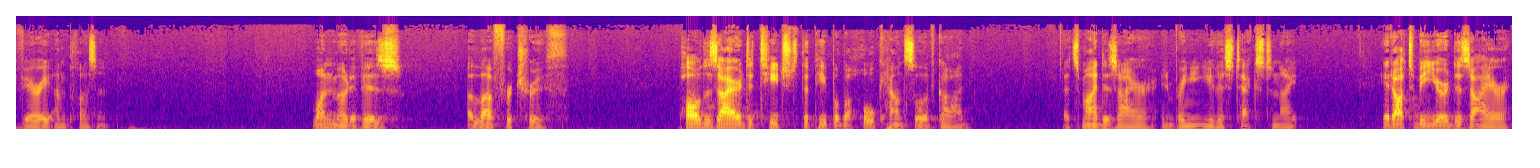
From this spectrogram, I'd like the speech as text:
very unpleasant. One motive is a love for truth. Paul desired to teach to the people the whole counsel of God. That's my desire in bringing you this text tonight. It ought to be your desire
